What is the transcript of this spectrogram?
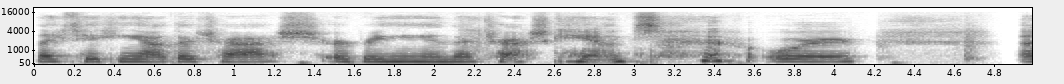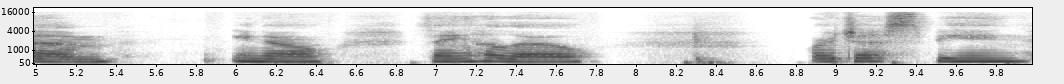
like taking out their trash or bringing in their trash cans, or, um, you know, saying hello, or just being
